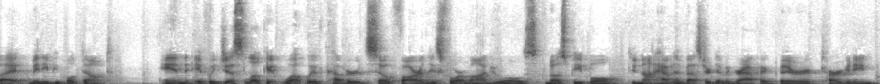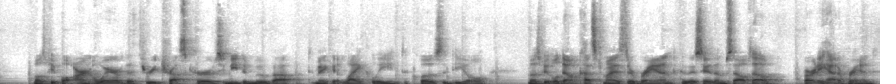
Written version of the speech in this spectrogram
but many people don't. And if we just look at what we've covered so far in these four modules, most people do not have an investor demographic they're targeting. Most people aren't aware of the three trust curves you need to move up to make it likely to close the deal. Most people don't customize their brand because they say to themselves, oh, I've already had a brand.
